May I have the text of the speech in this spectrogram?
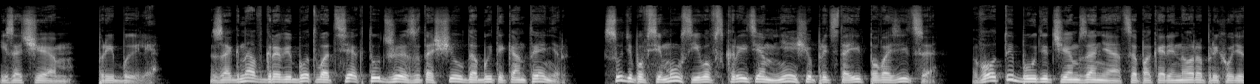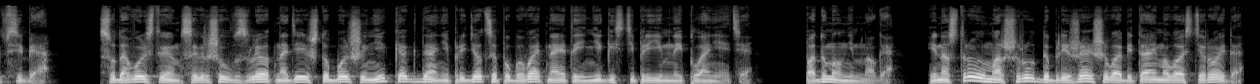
и зачем прибыли. Загнав гравибот в отсек, тут же затащил добытый контейнер. Судя по всему, с его вскрытием мне еще предстоит повозиться. Вот и будет чем заняться, пока Ренора приходит в себя. С удовольствием совершил взлет, надеясь, что больше никогда не придется побывать на этой негостеприимной планете. Подумал немного – и настроил маршрут до ближайшего обитаемого астероида.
